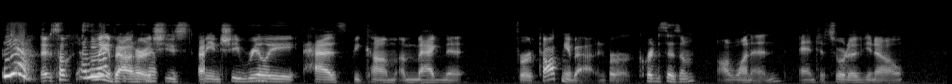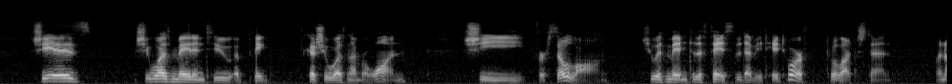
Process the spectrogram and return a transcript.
but yeah There's some, I mean, something about her. She's, I mean, she really has become a magnet for talking about and for criticism on one end, and just sort of, you know, she is, she was made into a big because she was number one. She, for so long, she was made into the face of the WTA Tour to a large extent, when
